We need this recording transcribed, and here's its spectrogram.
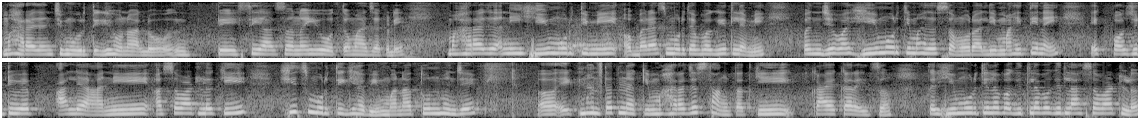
महाराजांची मूर्ती घेऊन आलो. ते सिंहासनही होतं माझ्याकडे. महाराजांनी ही मूर्ती मी बऱ्याच मूर्त्या बघितल्या मी पण जेव्हा ही मूर्ती माझ्यासमोर आली माहिती नाही एक पॉझिटिव्ह वेब आल्या आणि असं वाटलं की हीच मूर्ती घ्यावी. मनातून म्हणजे एक म्हणतात ना की महाराजच सांगतात की काय करायचं. तर ही मूर्तीला बघितल्या बघितलं असं वाटलं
